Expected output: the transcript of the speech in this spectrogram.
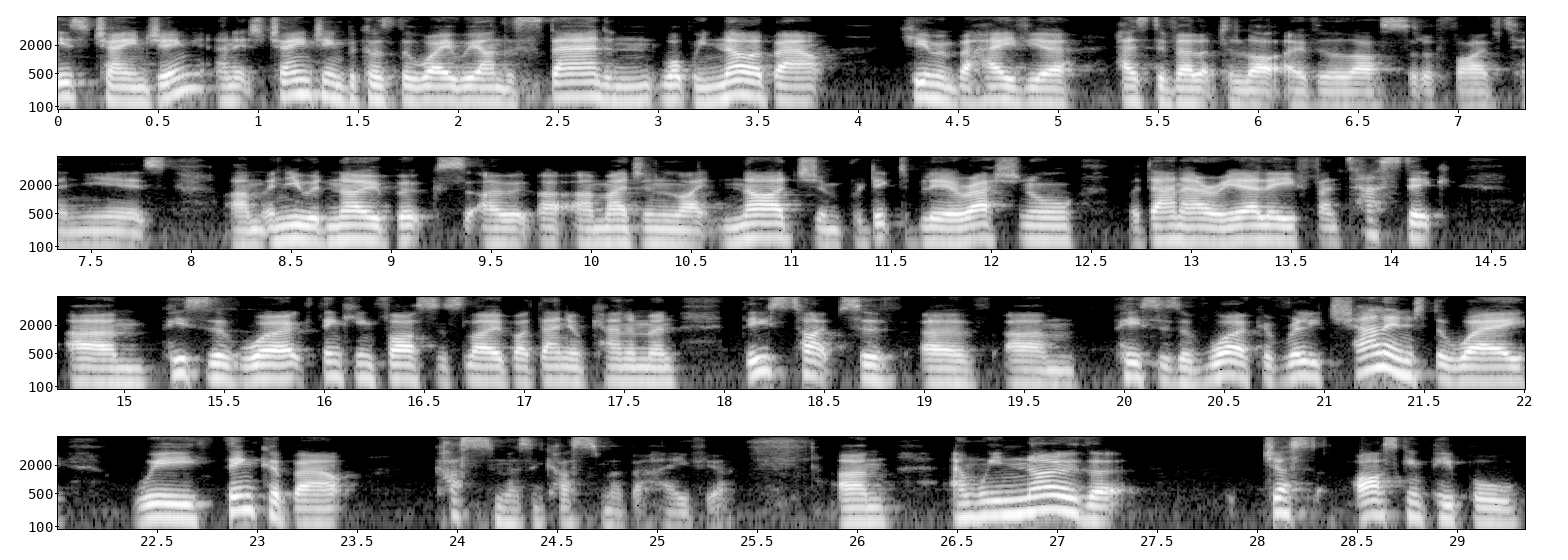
is changing, and it's changing because the way we understand and what we know about human behavior has developed a lot over the last sort of five, ten years. Um, and you would know books, I, I, imagine, like Nudge and Predictably Irrational by Dan Ariely, fantastic um, pieces of work, Thinking Fast and Slow by Daniel Kahneman. These types of, of um, pieces of work have really challenged the way we think about customers and customer behavior. Um, and we know that just asking people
